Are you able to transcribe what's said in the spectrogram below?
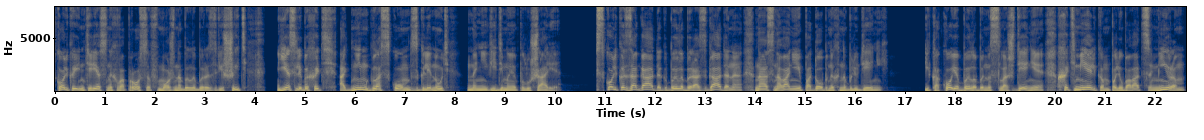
Сколько интересных вопросов можно было бы разрешить, если бы хоть одним глазком взглянуть на невидимое полушарие. Сколько загадок было бы разгадано на основании подобных наблюдений. И какое было бы наслаждение хоть мельком полюбоваться миром,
